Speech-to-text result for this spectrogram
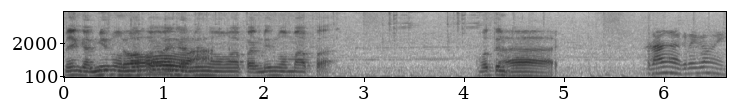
Venga, el mismo No. mapa, venga, el mismo mapa, el mismo mapa. Voten. Ah, Fran, agrégame.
